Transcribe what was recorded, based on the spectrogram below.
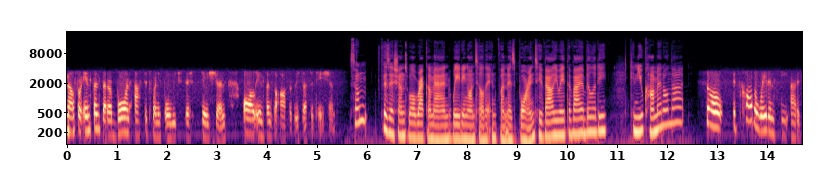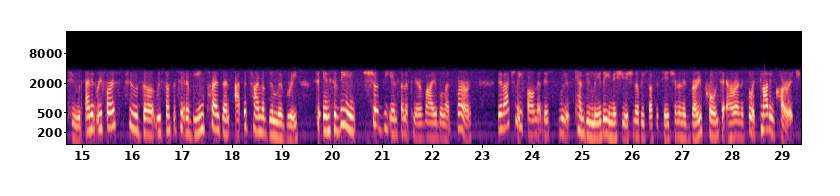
Now, for infants that are born after 24 weeks gestation, all infants are offered resuscitation. Some physicians will recommend waiting until the infant is born to evaluate the viability. Can you comment on that? So it's called a wait and see attitude, and it refers to the resuscitator being present at the time of delivery to intervene should the infant appear viable at birth. They've actually found that this can delay the initiation of resuscitation and is very prone to error, and so it's not encouraged.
